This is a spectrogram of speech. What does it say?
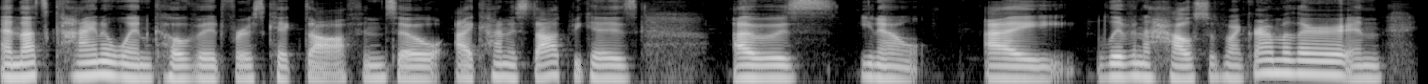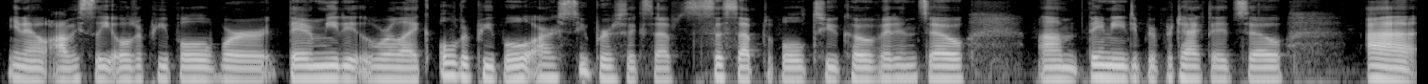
and that's kind of when COVID first kicked off. And so I kind of stopped because I was, you know, I live in a house with my grandmother, and you know, obviously, older people were they immediately were like, older people are super susceptible to COVID, and so um, they need to be protected. So, uh,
